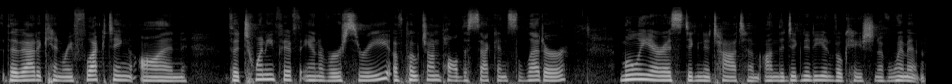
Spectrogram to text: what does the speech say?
the Vatican reflecting on the 25th anniversary of Pope John Paul II's letter, Mulieris Dignitatem, on the dignity and vocation of women.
